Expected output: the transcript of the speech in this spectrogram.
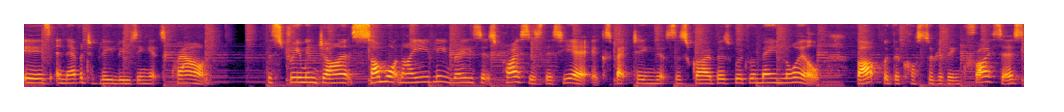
is inevitably losing its crown. The streaming giant somewhat naively raised its prices this year, expecting that subscribers would remain loyal. But with the cost of living crisis,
